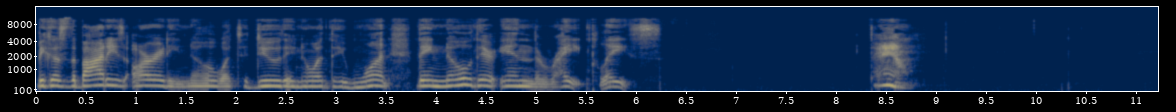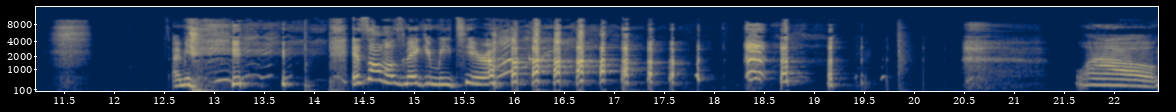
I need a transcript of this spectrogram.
because the bodies already know what to do. They know what they want. They know they're in the right place. Damn. I mean, it's almost making me tear up. wow.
